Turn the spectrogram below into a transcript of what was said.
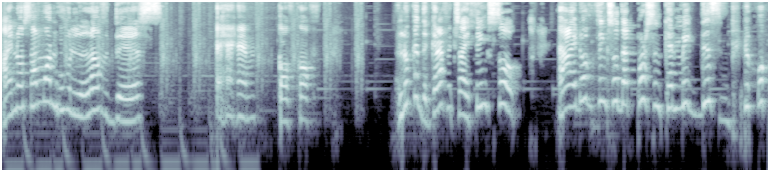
I know someone who will love this. Ahem. cough, cough. Look at the graphics. I think so. I don't think so. That person can make this beautiful.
